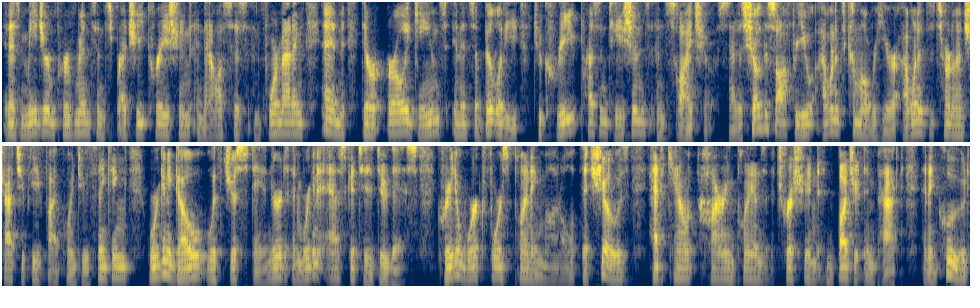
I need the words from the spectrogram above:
It has major improvements in spreadsheet creation, analysis, and formatting, and there are early gains in its ability to create presentations and slideshows. Now, to show this off for you, I wanted to come over here. I wanted to turn on ChatGPT 5.2 thinking. We're going to go with just standard, and we're going to ask it to do this create a workforce planning model that shows headcount, hiring plans, attrition, and budget impact, and include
